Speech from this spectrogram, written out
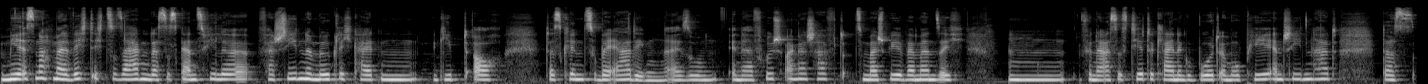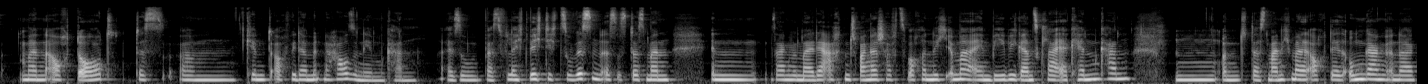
Mir ist nochmal wichtig zu sagen, dass es ganz viele verschiedene Möglichkeiten gibt, auch das Kind zu beerdigen. Also in der Frühschwangerschaft, zum Beispiel, wenn man sich mh, mm, für eine assistierte kleine Geburt im OP entschieden hat, dass man auch dort das ähm, Kind auch wieder mit nach Hause nehmen kann. Also was vielleicht wichtig zu wissen ist, ist, dass man in, sagen wir mal, der achten Schwangerschaftswoche nicht immer ein Baby ganz klar erkennen kann mm, und dass manchmal auch der Umgang in einem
